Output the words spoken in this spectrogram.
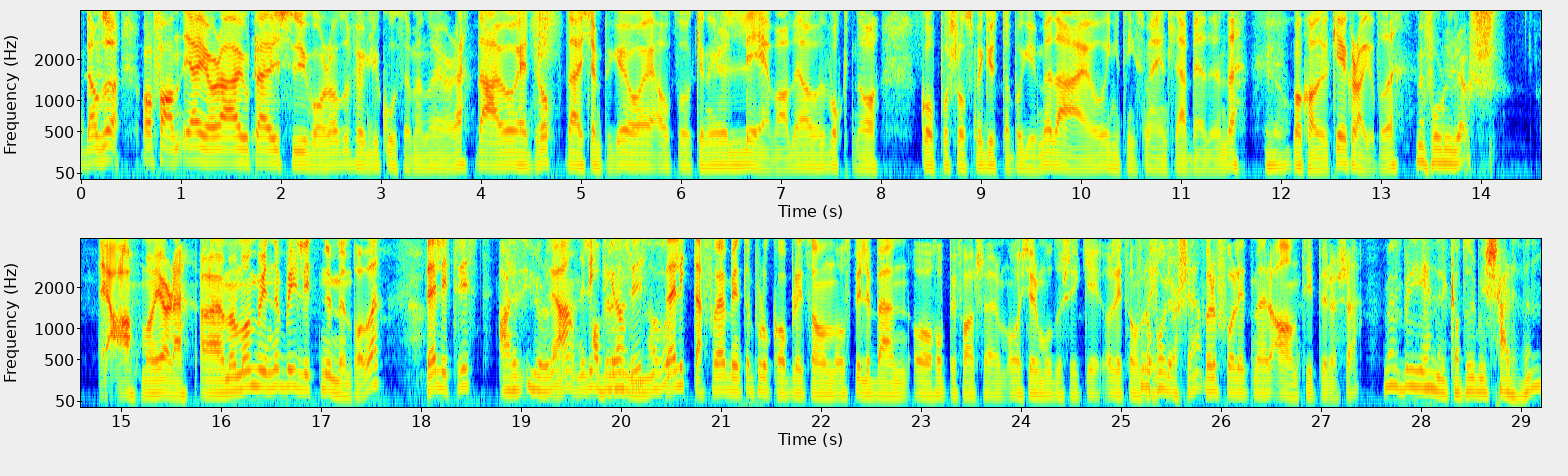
Det er altså, hva faen, jeg gjør det, jeg har gjort det her i syv år nå, og selvfølgelig koser jeg meg når jeg gjør det. Det er jo helt rått, det er kjempegøy, og jeg, altså kunne leve av det og våkne og gå opp og slåss med gutta på gymmet, det er jo ingenting som egentlig er bedre enn det. Ja. Man kan jo ikke klage på det. Men får du rush? Ja, man gjør det, Eh, men man begynner å bli litt nummen på det. Det er litt trist. Er det, gjør du det? Ja, det litt Adrenalin, trist. altså? Det er litt derfor jeg begynte å plukke opp litt sånn, og spille band, og hoppe i fallskjerm, og kjøre motorsykkel, og litt sånne For å ting. få rushet? For å få litt mer annen type rushet. Men blir ikke at du blir skjelven?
